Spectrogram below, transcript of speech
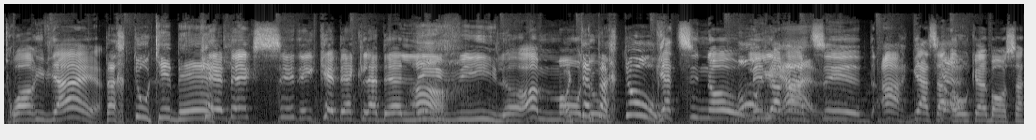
Trois-Rivières. Partout au Québec. Québec, c'est des Québec la belle, Ah. Lévis, là. Oh mon On était Dieu. partout. Gatineau, Montréal. les Laurentides. Ah, regarde, ça n'a Yeah. aucun bon sens.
